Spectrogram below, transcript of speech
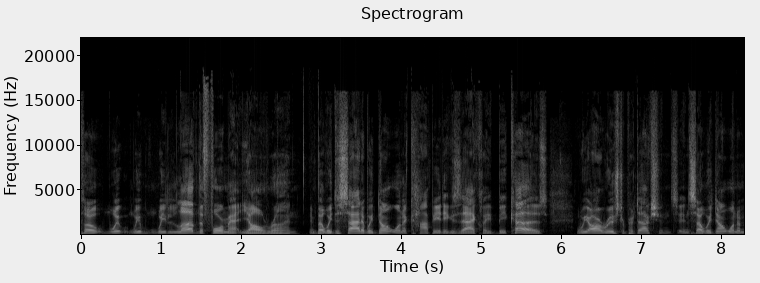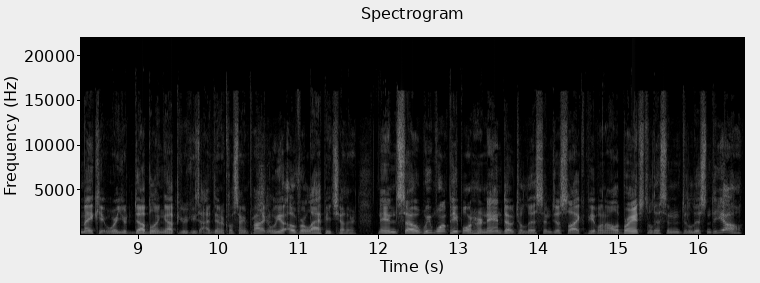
So we, we, we love the format y'all run, but we decided we don't want to copy it exactly because we are Rooster Productions, and so we don't want to make it where you're doubling up your identical same product. We overlap each other, and so we want people in Hernando to listen, just like people in Olive Branch to listen to listen to y'all.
